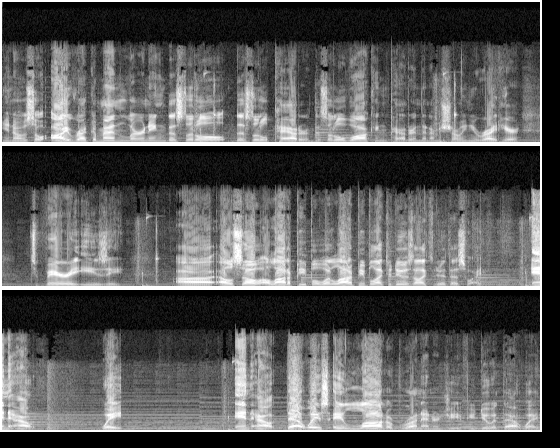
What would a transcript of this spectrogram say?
You know, so I recommend learning this little this little pattern, this little walking pattern that I'm showing you right here. It's very easy. Uh, also, a lot of people, what a lot of people like to do is they like to do it this way. In, out. Wait. In, out. That wastes a lot of run energy if you do it that way.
